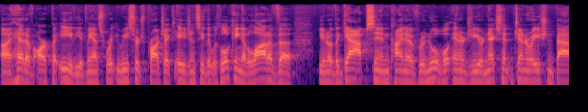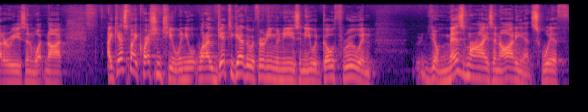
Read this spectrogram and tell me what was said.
uh, head of ARPA-E, the Advanced Research Project Agency that was looking at a lot of the, you know, the gaps in kind of renewable energy or next generation batteries and whatnot. I guess my question to you, when you when I would get together with Ernie Moniz and he would go through and you know mesmerize an audience with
